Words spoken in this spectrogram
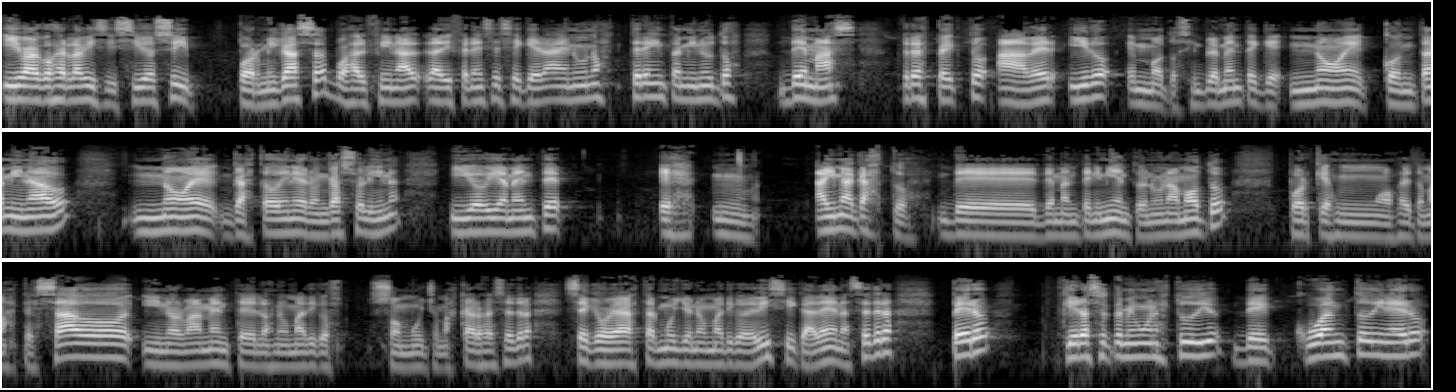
iba a coger la bici sí o sí por mi casa, pues al final la diferencia se queda en unos 30 minutos de más respecto a haber ido en moto. Simplemente que no he contaminado, no he gastado dinero en gasolina y obviamente es, mm, hay más gastos de, mantenimiento en una moto porque es un objeto más pesado y normalmente los neumáticos son mucho más caros, etcétera. Sé que voy a gastar mucho en neumático de bici, cadena, etcétera, pero quiero hacer también un estudio de cuánto dinero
